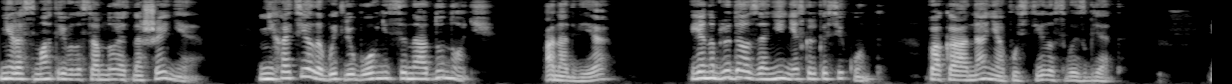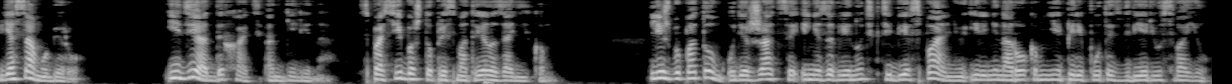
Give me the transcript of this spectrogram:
Не рассматривала со мной отношения, не хотела быть любовницей на одну ночь, а на две. Я наблюдал за ней несколько секунд, пока она не опустила свой взгляд. «Я сам уберу», Иди отдыхать, Ангелина. Спасибо, что присмотрела за Ником. Лишь бы потом удержаться и не заглянуть к тебе в спальню или ненароком не перепутать с дверью свою.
